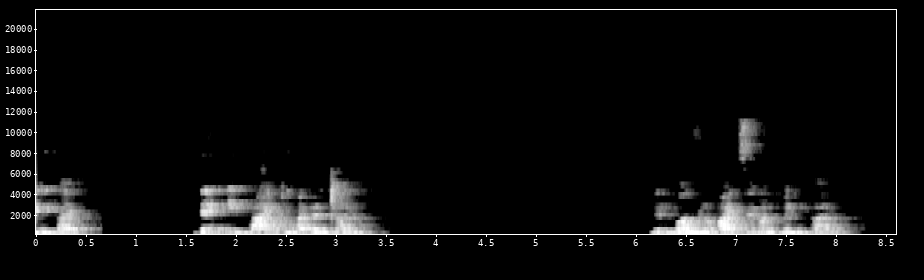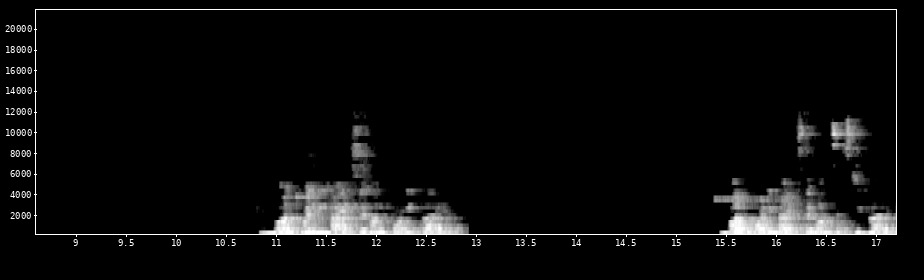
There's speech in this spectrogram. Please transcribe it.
85 then 85 to 105 then 105 से 125 125 से 145 145 से 165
